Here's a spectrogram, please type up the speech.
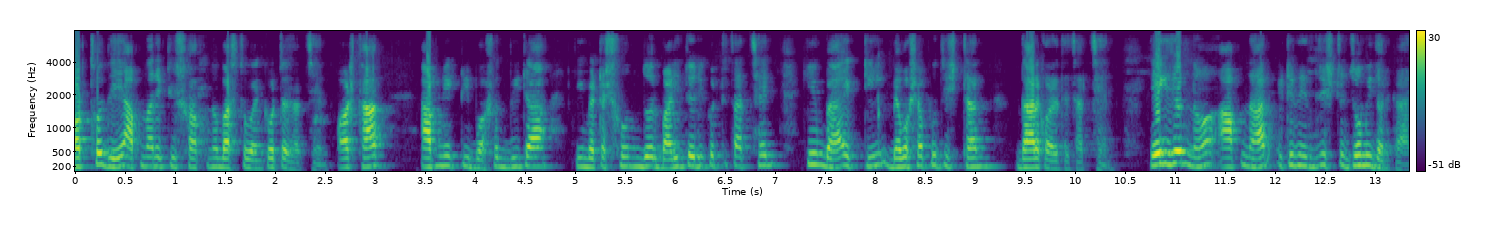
অর্থ দিয়ে আপনার একটি স্বপ্ন বাস্তবায়ন করতে যাচ্ছেন। অর্থাৎ আপনি একটি বসত ভিটা কিংবা একটা সুন্দর বাড়ি তৈরি করতে চাচ্ছেন কিংবা একটি ব্যবসা প্রতিষ্ঠান দাঁড় করাতে চাচ্ছেন। এই জন্য আপনার একটি নির্দিষ্ট জমি দরকার।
